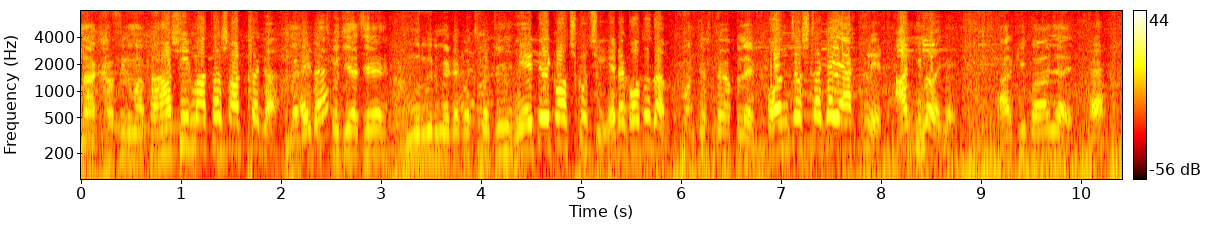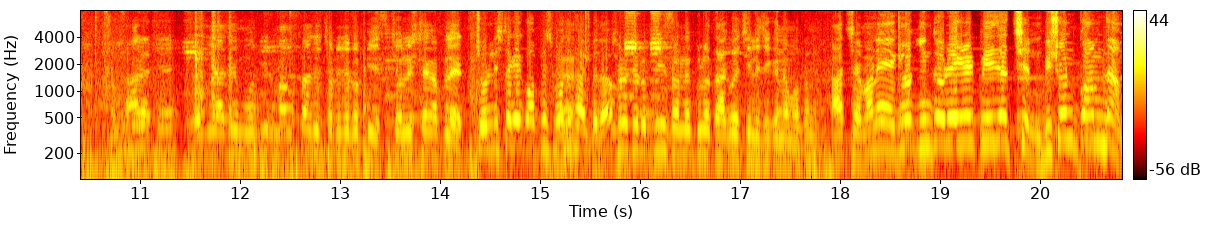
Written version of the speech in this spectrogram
না খাসির মাথা। হাসির মাথা ষাট টাকা। এটা? আছে। মুরগির মেটে কচকচি? মেটে কচকচি। এটা কত দাম? পঞ্চাশ টাকা প্লেট পঞ্চাশ টাকায় এক প্লেট আর কি পাওয়া যায়? আর কি পাওয়া যায়? হ্যাঁ? সবজি আছে মুরগির মাংস আছে ছোট ছোট পিস চল্লিশ টাকা প্লেট চল্লিশ টাকায় ক পিস মতো থাকবে দাও? ছোট ছোট পিস অনেকগুলো থাকবে চিলি চিকেনের মতন। আচ্ছা মানে এগুলো কিন্তু এখানে পেয়ে যাচ্ছেন ভীষণ কম দাম।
